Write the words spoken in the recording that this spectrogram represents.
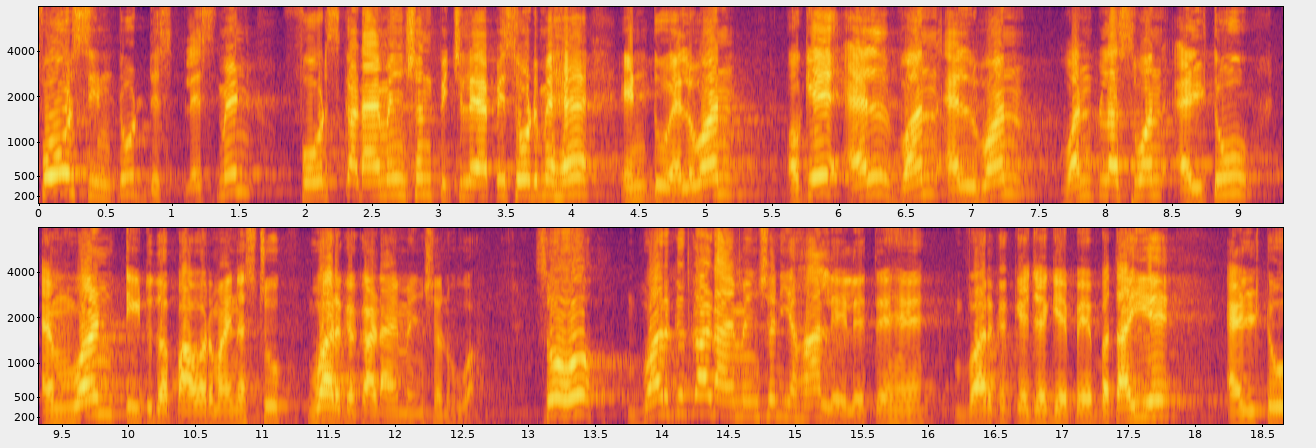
फोर्स इंटू डिस्प्लेसमेंट फोर्स का डायमेंशन पिछले एपिसोड में है। Into L one okay L one L one one plus one L two M one T to the power minus two वर्ग का डायमेंशन हुआ। सो so, वर्ग का डायमेंशन यहाँ ले लेते हैं। वर्ग के जगह पे बताइए। L two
